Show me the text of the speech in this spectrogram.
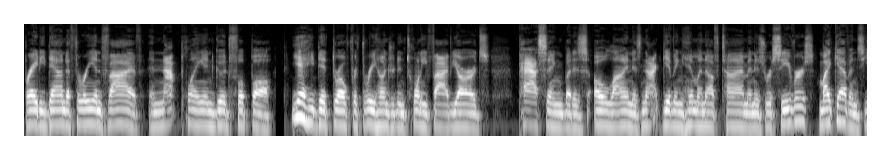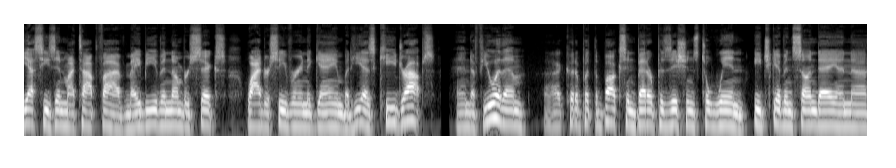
Brady down to three and five and not playing good football. Yeah, he did throw for 325 yards passing, but his O line is not giving him enough time. And his receivers, Mike Evans, yes, he's in my top five, maybe even number six wide receiver in the game, but he has key drops, and a few of them uh, could have put the Bucks in better positions to win each given Sunday. And uh,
